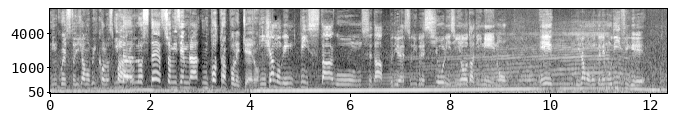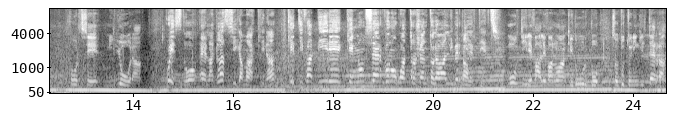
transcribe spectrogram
in questo diciamo piccolo sparo, il- lo sterzo mi sembra un po' troppo leggero. diciamo che in pista con un setup diverso di pressioni si nota di meno e diciamo con delle modifiche forse migliora questo è la classica macchina che ti fa dire che non servono 400 cavalli per No. divertirsi. Molti le, fa- le fanno anche turbo, soprattutto in Inghilterra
